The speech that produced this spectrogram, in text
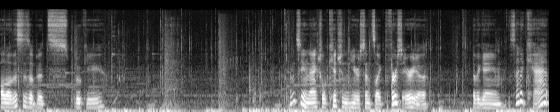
Although this is a bit spooky. I haven't seen an actual kitchen here since like the first area of the game. Is that a cat?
